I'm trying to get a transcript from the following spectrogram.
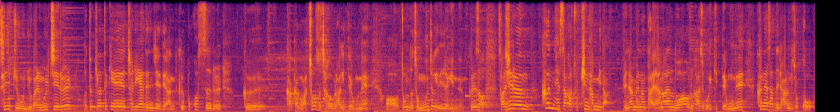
세집중은 유발 물질을 어떻게 어떻게 처리해야 되는지에 대한 그 포커스를 그 각각 맞춰서 작업을 하기 때문에 어, 좀 더 전문적인 인력이 있는. 그래서 사실은 큰 회사가 좋긴 합니다. 왜냐하면 다양한 노하우를 가지고 있기 때문에 큰 회사들이 하는 게 좋고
